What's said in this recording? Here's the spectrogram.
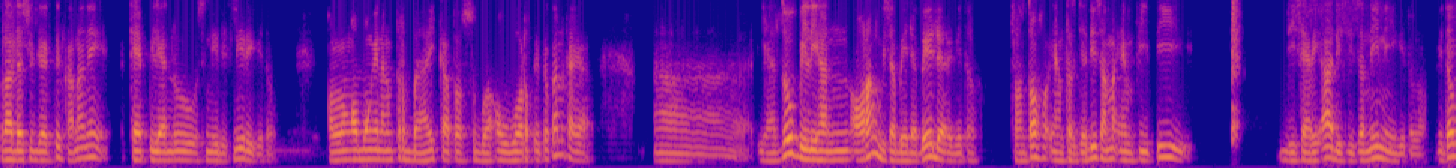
rada subjektif karena nih kayak pilihan lu sendiri-sendiri gitu. Kalau ngomongin yang terbaik atau sebuah award itu kan kayak eh, ya tuh pilihan orang bisa beda-beda gitu. Contoh yang terjadi sama MVP di Serie A di season ini gitu loh. Itu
